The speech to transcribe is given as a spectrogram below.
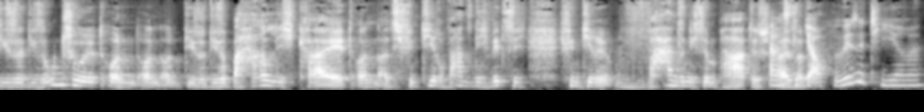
diese, diese Unschuld und, und, und diese, diese Beharrlichkeit und, also ich finde Tiere wahnsinnig witzig. Ich finde Tiere wahnsinnig sympathisch. Aber es also, gibt ja auch böse Tiere.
